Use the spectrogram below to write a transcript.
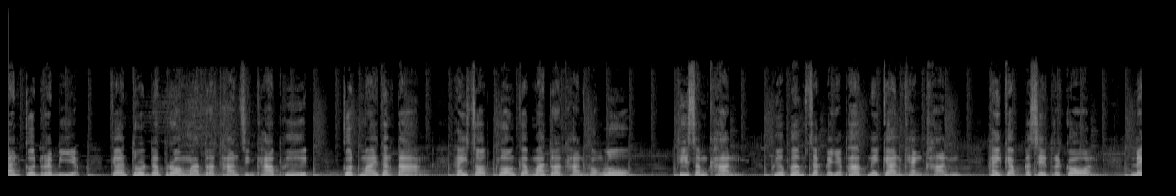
ด้านกฎระเบียบ การตรวจรับรองมาตรฐานสินค้าพืช กฎหมายต่าง ๆ ให้สอดคล้องกับมาตรฐานของโลก ที่สำคัญเพื่อเพิ่มศักยภาพในการแข่งขันให้กับเกษตรกร และ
